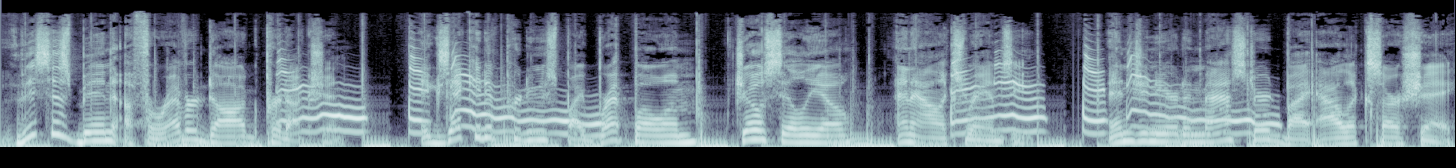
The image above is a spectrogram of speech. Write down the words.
This has been a Forever Dog production. Executive produced by Brett Boehm, Joe Cilio, and Alex Ramsey. Engineered and mastered by Alex Sarche.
